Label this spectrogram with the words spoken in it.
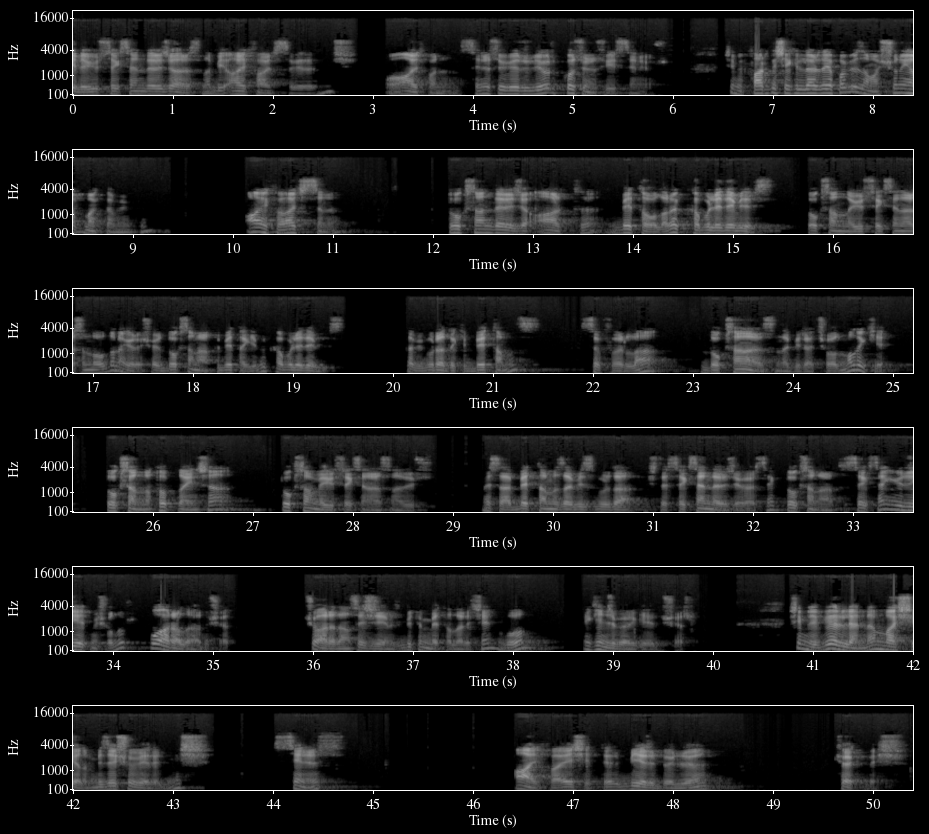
ile 180 derece arasında bir alfa açısı verilmiş. O alfanın sinüsü veriliyor, kosinüsü isteniyor. Şimdi farklı şekillerde yapabiliriz ama şunu yapmak da mümkün. Alfa açısını 90 derece artı beta olarak kabul edebiliriz. 90 ile 180 arasında olduğuna göre şöyle 90 artı beta gibi kabul edebiliriz. Tabi buradaki betamız 0 ile 90 arasında bir açı olmalı ki 90 ile toplayınca 90 ve 180 arasına düşsün. Mesela betamıza biz burada işte 80 derece versek 90 artı 80 170 olur. Bu aralığa düşer. Şu aradan seçeceğimiz bütün betalar için bu ikinci bölgeye düşer. Şimdi verilenden başlayalım. Bize şu verilmiş. Sinüs alfa eşittir 1 bölü kök 5.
